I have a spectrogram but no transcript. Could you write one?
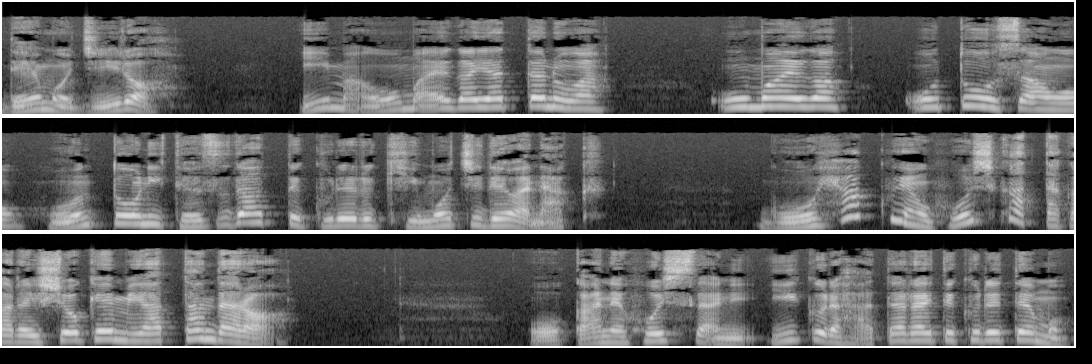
でも次郎、今お前がやったのは、お前がお父さんを本当に手伝ってくれる気持ちではなく、500円欲しかったから一生懸命やったんだろう。お金欲しさにいくら働いてくれても、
